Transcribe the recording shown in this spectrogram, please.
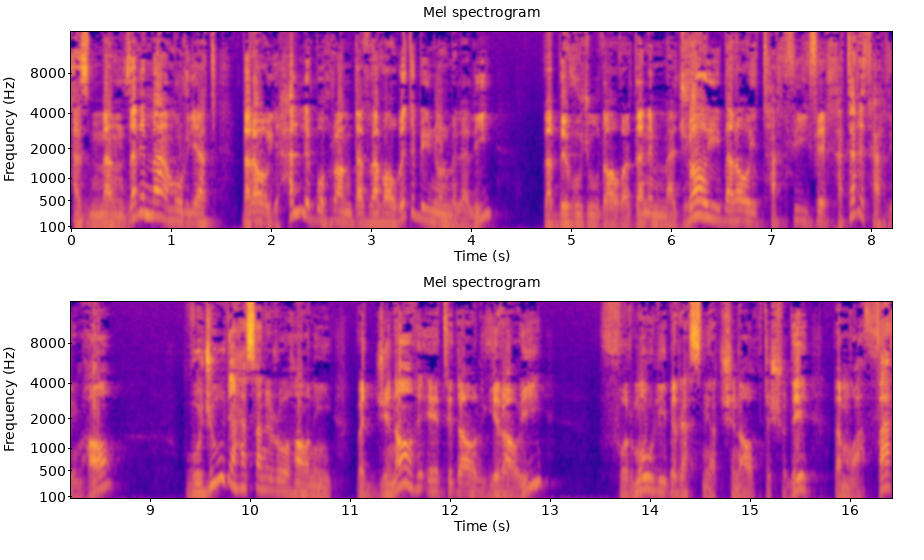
از منظر مأموریت برای حل بحران در روابط بین المللی و به وجود آوردن مجرایی برای تخفیف خطر تحریم ها وجود حسن روحانی و جناح اعتدال گرایی فرمولی به رسمیت شناخته شده و موفق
